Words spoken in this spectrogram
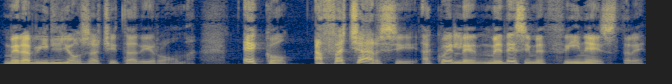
meravigliosa città di Roma. Ecco, affacciarsi a quelle medesime finestre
